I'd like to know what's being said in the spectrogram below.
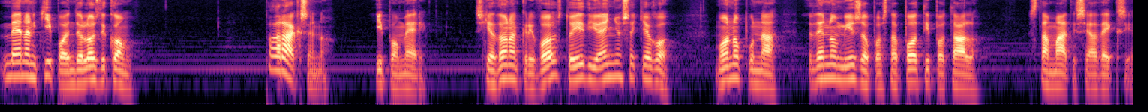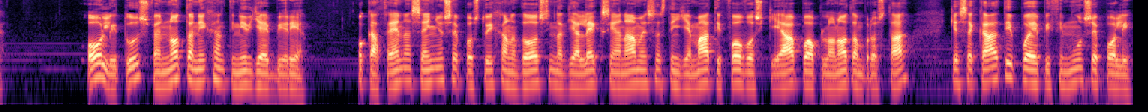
με έναν κήπο εντελώς δικό μου. Παράξενο, είπε ο Μέρι. Σχεδόν ακριβώς το ίδιο ένιωσα κι εγώ. Μόνο που να, δεν νομίζω πως θα πω τίποτα άλλο. Σταμάτησε αδέξια. Όλοι τους φαινόταν είχαν την ίδια εμπειρία. Ο καθένας ένιωσε πως του είχαν δώσει να διαλέξει ανάμεσα στην γεμάτη φόβο σκιά που απλωνόταν μπροστά και σε κάτι που επιθυμούσε πολύ.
